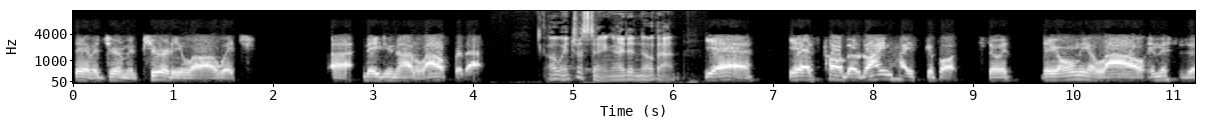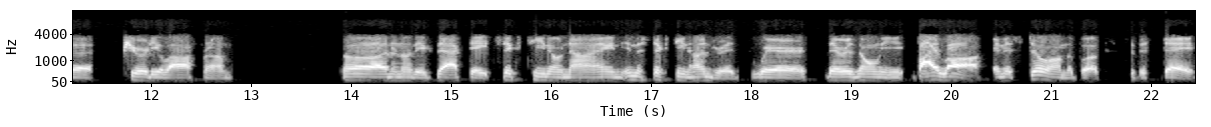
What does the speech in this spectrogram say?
they have a German purity law, which uh, they do not allow for that. Oh, interesting. I didn't know that. Yeah. Yeah. It's called the Reinheitsgebot. So it's, they only allow, and this is a purity law from, oh, I don't know the exact date, 1609 in the 1600s, where there is only by law, and it's still on the books to this day,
